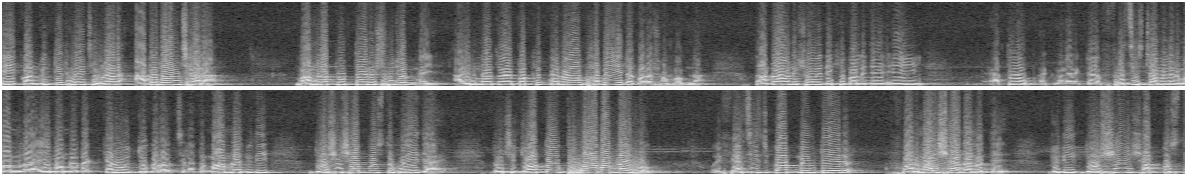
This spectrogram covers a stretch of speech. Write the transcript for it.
যে কনভিক্টেড হয়েছে ওনার আবেদন ছাড়া মামলা প্রত্যাহারের সুযোগ নেই। আইন মন্ত্রণালয়ের পক্ষে কোনোভাবেই এটা করা সম্ভব না। তো আমরা অনেক সময় দেখি বলে যে এই এত মানে একটা ফেসিস্ট আমলের মামলা, এই মামলাটা কেন উদ্যোগ করা হচ্ছে না? তো মামলা যদি দোষী সাব্যস্ত হয়ে যায়, দোষী যত ভুয়া মামলাই হোক, ওই ফ্যাসিস্ট গভর্নমেন্টের ফরমাইশি আদালতে যদি দোষী সাব্যস্ত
